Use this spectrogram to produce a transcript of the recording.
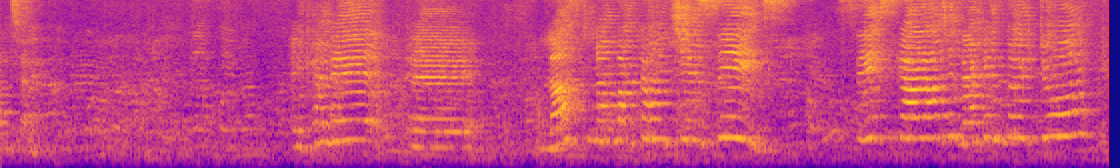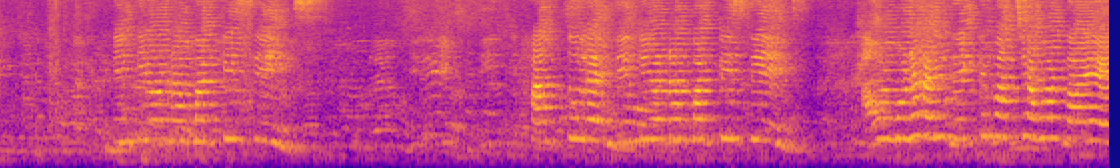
আচ্ছা। এখানে লাস্ট নাম্বারটা হচ্ছে সিক্স সিক্স কার আছে? দেখেন তো একটু। দ্বিতীয় নাম্বারটি সিক্স হাত তুলেন, দ্বিতীয় নাম্বারটি সিক্স আমার মনে হয় দেখতে পাচ্ছি আমার বাইরে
